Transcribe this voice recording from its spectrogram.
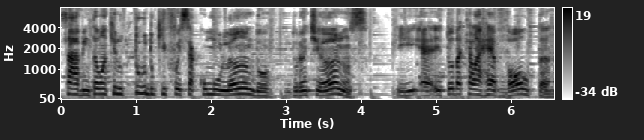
Sabe? Então aquilo tudo que foi se acumulando durante anos e, é, e toda aquela revolta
